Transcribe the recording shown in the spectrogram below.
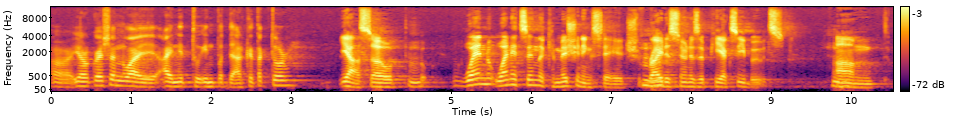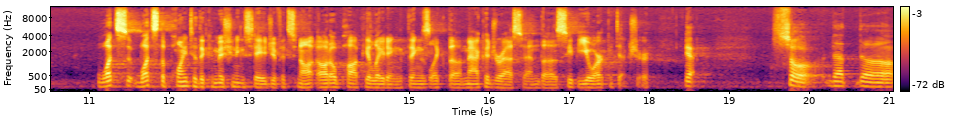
uh, your question why I need to input the architecture? Yeah, so when, when it's in the commissioning stage, right as soon as it PXE boots, um, what's, what's the point of the commissioning stage if it's not auto-populating things like the MAC address and the CPU architecture? Yeah. So that the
